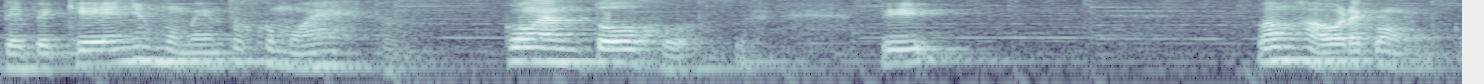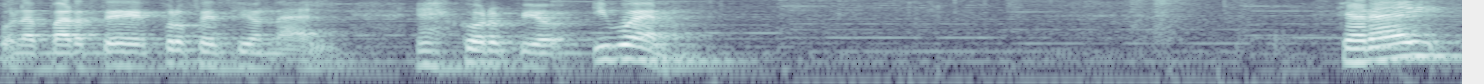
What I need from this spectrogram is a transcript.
pequeños momentos como estos, con antojos, ¿sí? Vamos ahora con, con la parte profesional, Escorpio. Y bueno, caray,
